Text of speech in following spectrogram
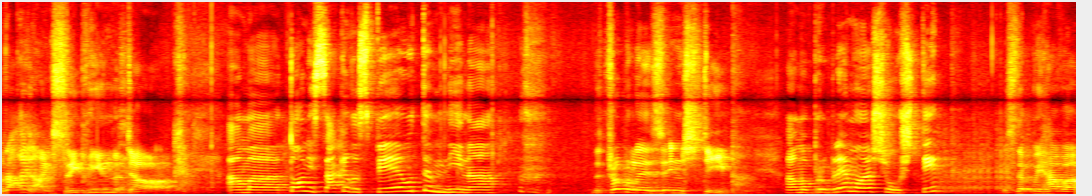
But I like sleeping in the dark. Ама то ни сака да спие у темнина. The trouble is in Stip. Ама проблема е што у штип. Is that we have a,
